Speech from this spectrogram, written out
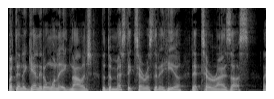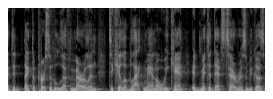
But then again, they don't want to acknowledge the domestic terrorists that are here that terrorize us. Like the like the person who left Maryland to kill a black man. Oh, we can't admit that that's terrorism because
